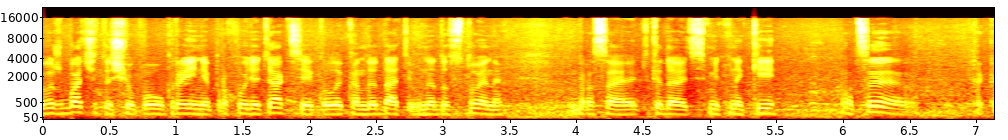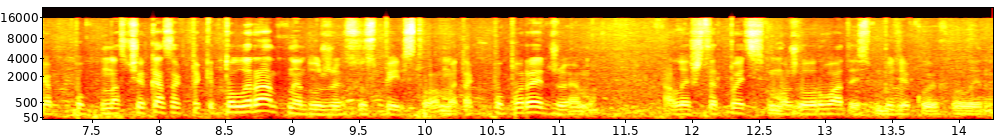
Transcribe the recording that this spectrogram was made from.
Ви ж бачите, що по Україні проходять акції, коли кандидатів недостойних бросають, кидають смітники. Оце таке у нас в Черкасах таке толерантне дуже суспільство. Ми так попереджуємо, але ж терпець може урватися будь-якої хвилини.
